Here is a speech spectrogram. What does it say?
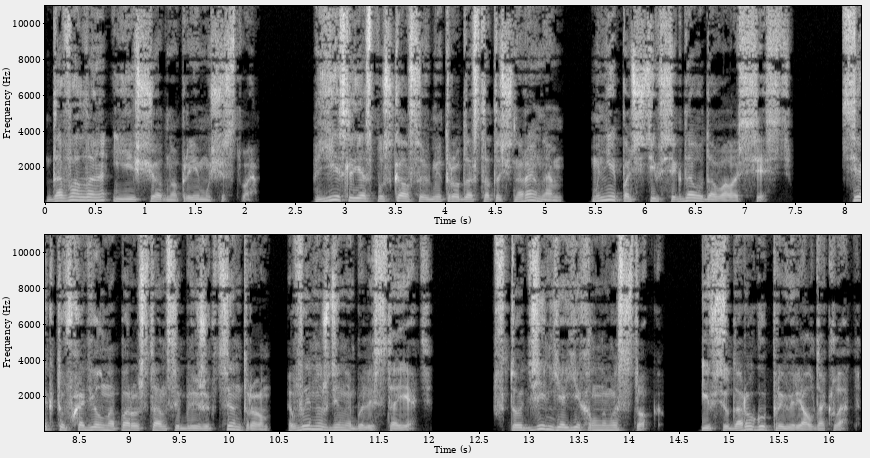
давала еще одно преимущество. Если я спускался в метро достаточно рано, мне почти всегда удавалось сесть. Те, кто входил на пару станций ближе к центру, вынуждены были стоять. В тот день я ехал на восток и всю дорогу проверял доклад.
